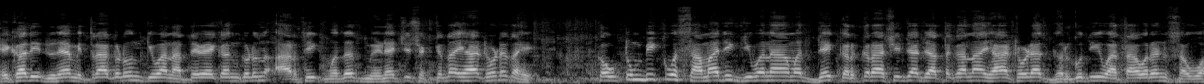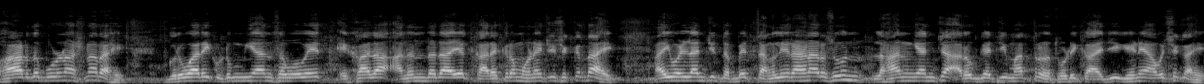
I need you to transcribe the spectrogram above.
एखादी जुन्या मित्राकडून किंवा नातेवाईकांकडून आर्थिक मदत मिळण्याची शक्यता ह्या आठवड्यात आहे. कौटुंबिक व सामाजिक जीवनामध्ये कर्कराशीच्या जातकांना ह्या आठवड्यात घरगुती वातावरण सौहार्दपूर्ण असणार आहे. गुरुवारी कुटुंबियांसमवेत एखादा आनंददायक कार्यक्रम होण्याची शक्यता आहे. आईवडिलांची तब्येत चांगली राहणार असून लहानग्यांच्या आरोग्याची मात्र थोडी काळजी घेणे आवश्यक आहे.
